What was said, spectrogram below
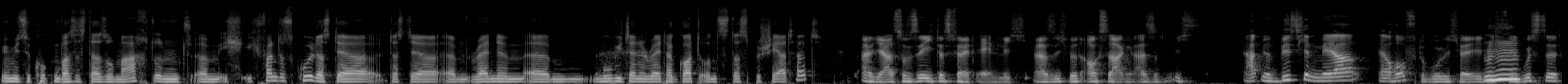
irgendwie zu gucken, was es da so macht. Und ähm, ich, ich fand es cool, dass der, dass der ähm, Random ähm, Movie Generator Gott uns das beschert hat. Ah, Ja, so sehe ich das vielleicht ähnlich. Also ich würde auch sagen, also ich habe mir ein bisschen mehr erhofft, obwohl ich ja eh nicht Mhm. viel wusste.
